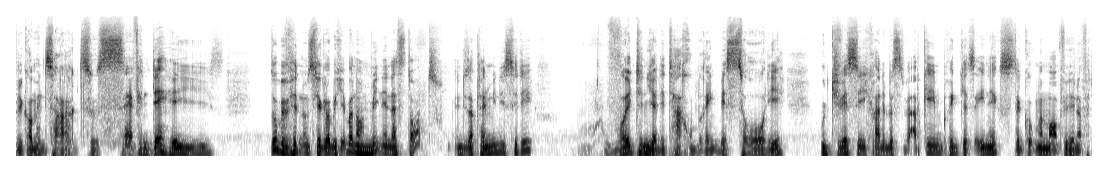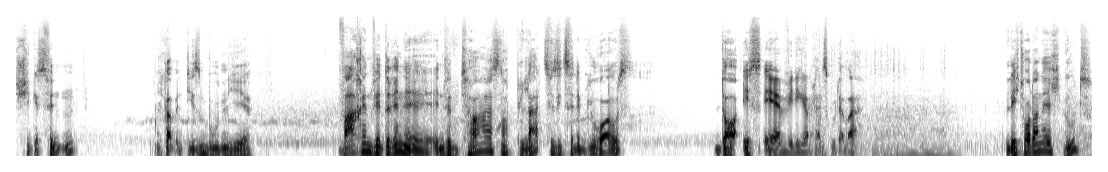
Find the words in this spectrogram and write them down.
willkommen zurück zu Seven Days. So, wir befinden uns hier, glaube ich, immer noch mitten in der Stadt, in dieser kleinen Mini-City. Wollten ja die Tacho bringen bis zu Hodi. Gut, Quest sehe ich gerade, müssten wir abgeben, bringt jetzt eh nichts. Dann gucken wir mal, ob wir hier noch was Schickes finden. Ich glaube, in diesem Buden hier waren wir drinne. Inventar ist noch Platz. Wie sieht es denn im Büro aus? Da ist eher weniger Platz. Gut, aber... Lichtholder nicht? Gut.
